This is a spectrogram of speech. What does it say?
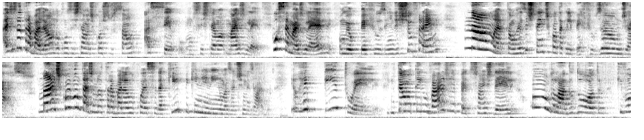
A gente está trabalhando com um sistema de construção a seco, um sistema mais leve. Por ser mais leve, o meu perfilzinho de steel frame não é tão resistente quanto aquele perfilzão de aço. Mas qual a vantagem de eu trabalhando com esse daqui pequenininho, mas otimizado? Eu repito ele. Então eu tenho várias repetições dele, um do lado do outro, que vão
